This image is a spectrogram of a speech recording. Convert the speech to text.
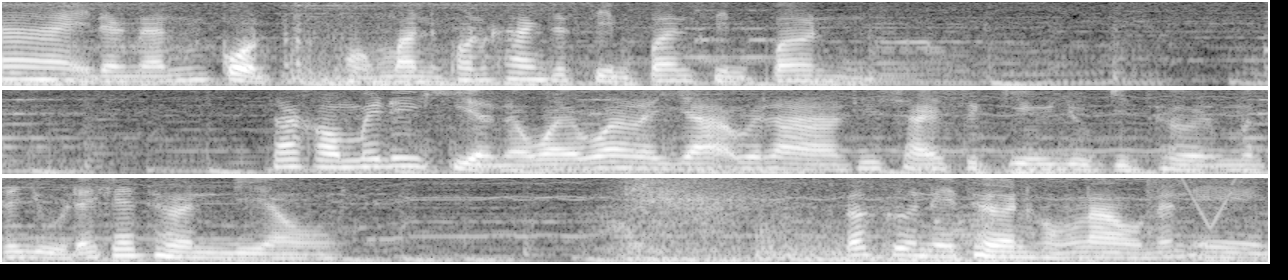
ง่ายๆ ดังนั้นกฎของมันค่อนข้างจะซิมเพิลซิมเพิลถ้าเขาไม่ได้เขียนเอาไว้ว่าระยะเวลาที่ใช้สกิลอยู่กี่เทิร์นมันจะอยู่ได้แค่เทิร์นเดียว ก็คือในเทิร์นของเรานั่นเอง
